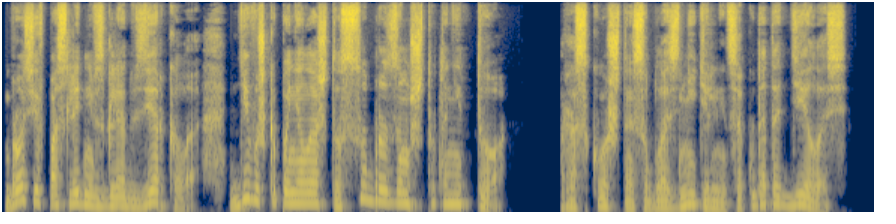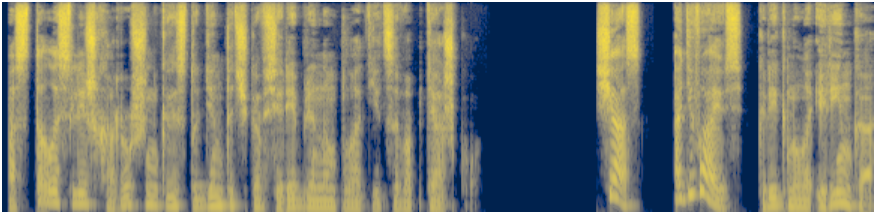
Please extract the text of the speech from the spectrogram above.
Бросив последний взгляд в зеркало, девушка поняла, что с образом что-то не то. Роскошная соблазнительница куда-то делась, осталась лишь хорошенькая студенточка в серебряном платьице в обтяжку. «Сейчас, одеваюсь!» – крикнула Иринка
